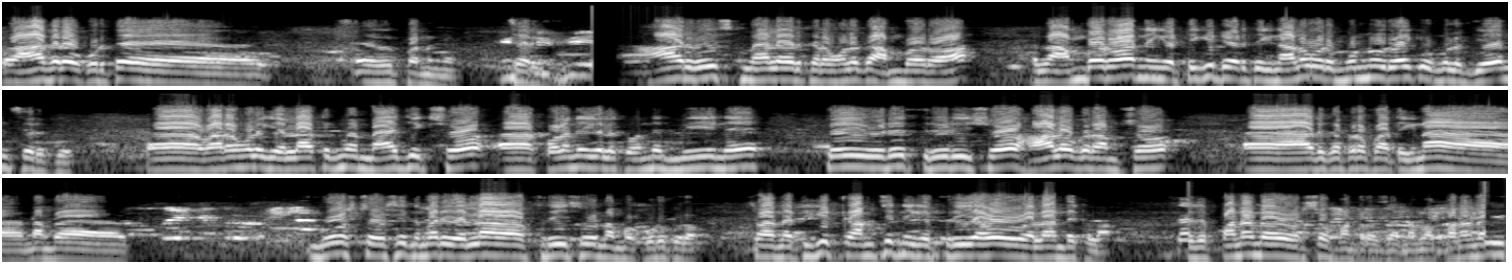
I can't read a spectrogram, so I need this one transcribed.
ஒரு ஆதரவு கொடுத்து இது பண்ணுங்க. சரி. ஆறு வயசுக்கு மேலே இருக்கிறவங்களுக்கு ஐம்பது ரூபா. இல்லை ஐம்பது ரூபா நீங்கள் டிக்கெட் எடுத்தீங்கனாலும் ஒரு முந்நூறுவாய்க்கு உங்களுக்கு கேம்ஸ் இருக்குது வரவங்களுக்கு எல்லாத்துக்குமே மேஜிக் ஷோ குழந்தைகளுக்கு வந்து மீன் பேய் வீடு த்ரீ ஷோ ஹாலோகிராம் ஷோ அதுக்கப்புறம் பார்த்தீங்கன்னா நம்ம கோஸ்ட் ஹவுஸ் இந்த மாதிரி எல்லா ஃப்ரீ ஷோ நம்ம கொடுக்குறோம். ஸோ அந்த டிக்கெட் காமிச்சு நீங்கள் ஃப்ரீயாகவும் விளாண்டுக்கலாம். இது பன்னெண்டாவது வருஷம் பண்ணுறோம் சார். நம்ம பன்னெண்டாவது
